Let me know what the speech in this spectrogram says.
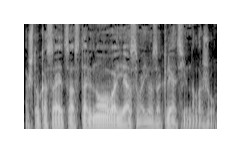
А что касается остального, я свое заклятие наложу.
